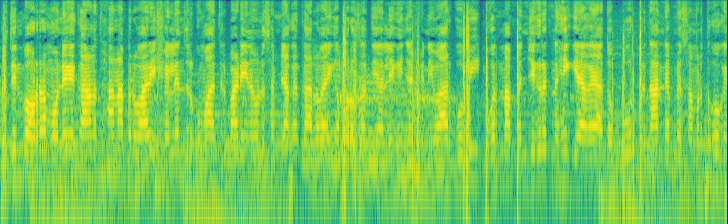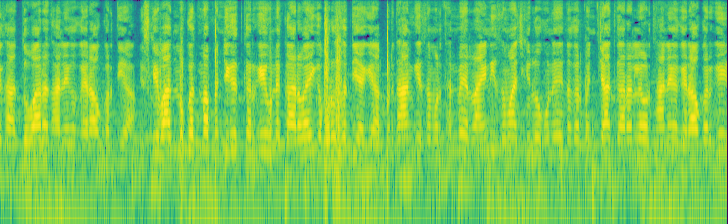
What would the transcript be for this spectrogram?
उस दिन मुहर्रम होने के कारण थाना प्रभारी शैलेंद्र कुमार त्रिपाठी ने उन्हें समझाकर कार्रवाई का भरोसा दिया, लेकिन जब शनिवार को भी मुकदमा पंजीकृत नहीं किया गया तो पूर्व प्रधान ने अपने समर्थकों के साथ दोबारा थाने का घेराव कर दिया। इसके बाद मुकदमा पंजीकृत करके उन्हें कार्रवाई का भरोसा दिया गया। प्रधान के समर्थन में रायनी समाज के लोगों ने नगर पंचायत कार्यालय और थाने का घेराव करके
